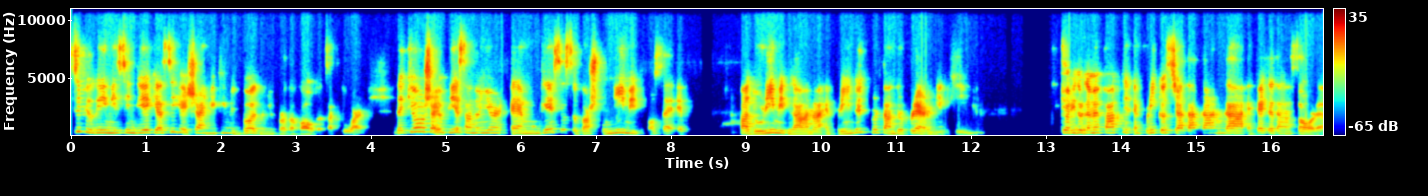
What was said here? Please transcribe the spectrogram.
si fillimi, si ndjekja, si heqja e mjekimit bëhet në një protokoll të caktuar. Dhe kjo është ajo pjesa ndonjëherë e mungesës së bashkëpunimit ose e padurimit nga ana e prindit për ta ndërprerë mjekimin. Kjo lidhur dhe me faktin e frikës që ata kanë nga efektet anësore.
